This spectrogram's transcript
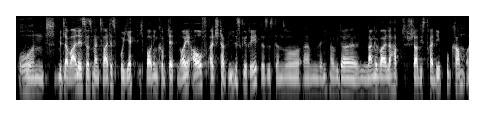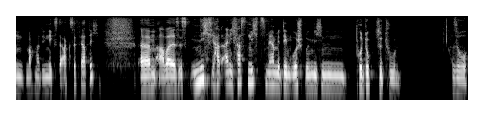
Und mittlerweile ist das mein zweites Projekt. Ich baue den komplett neu auf als stabiles Gerät. Das ist dann so, ähm, wenn ich mal wieder Langeweile habe, starte ich das 3D-Programm und mache mal die nächste Achse fertig. Ähm, aber es ist nicht, hat eigentlich fast nichts mehr mit dem ursprünglichen Produkt zu tun. So,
